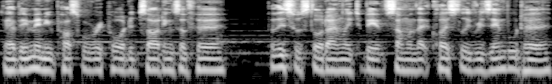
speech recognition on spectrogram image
There have been many possible reported sightings of her, but this was thought only to be of someone that closely resembled her.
